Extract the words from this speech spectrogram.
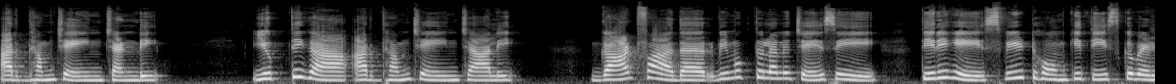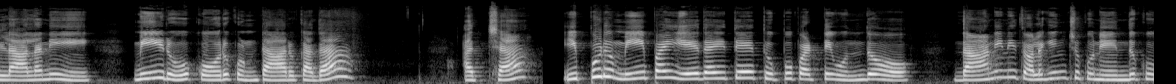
అర్థం చేయించండి. యుక్తిగా అర్థం చేయించాలి. గాడ్ ఫాదర్ విముక్తులను చేసి తిరిగి స్వీట్ హోమ్కి తీసుకువెళ్ళాలని మీరు కోరుకుంటారు కదా? అచ్చా! ఇప్పుడు మీపై ఏదైతే తుప్పు పట్టి ఉందో దానిని తొలగించుకునేందుకు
